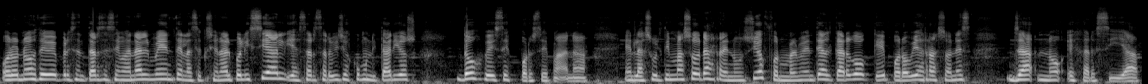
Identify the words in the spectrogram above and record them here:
Oronoz debe presentarse semanalmente en la seccional policial y hacer servicios comunitarios dos veces por semana. En las últimas horas renunció formalmente al cargo que por obvias razones ya no ejercía.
